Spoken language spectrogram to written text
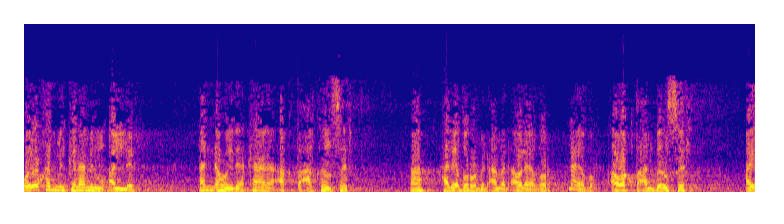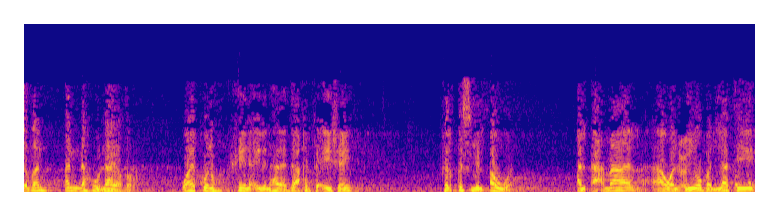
ويؤخذ من كلام المؤلف أنه إذا كان أقطع الخنصر ها هل يضر بالعمل أو لا يضر؟ لا يضر. أو أقطع البنصر أيضا أنه لا يضر. ويكون حينئذ هذا داخل في أي شيء؟ في القسم الأول. الأعمال أو العيوب التي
